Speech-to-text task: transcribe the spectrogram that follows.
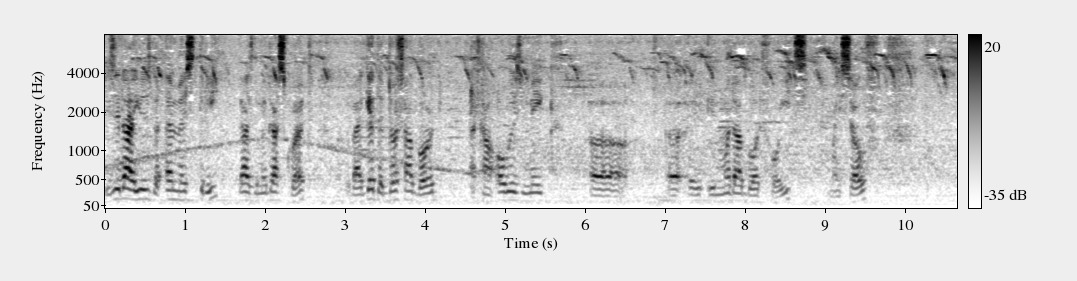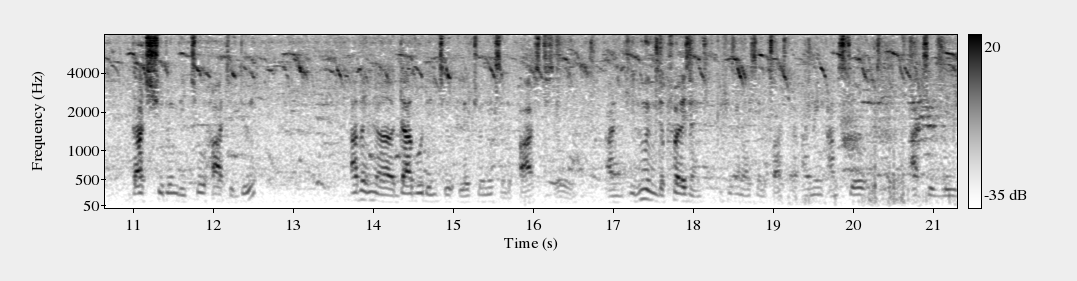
is either I use the MS3, that's the Mega Squirt. If I get the daughter board, I can always make uh, a, a motherboard for it myself. That shouldn't be too hard to do. Having uh, dabbled into electronics in the past, so and even in the present, when I say in the past, I mean I'm still actively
